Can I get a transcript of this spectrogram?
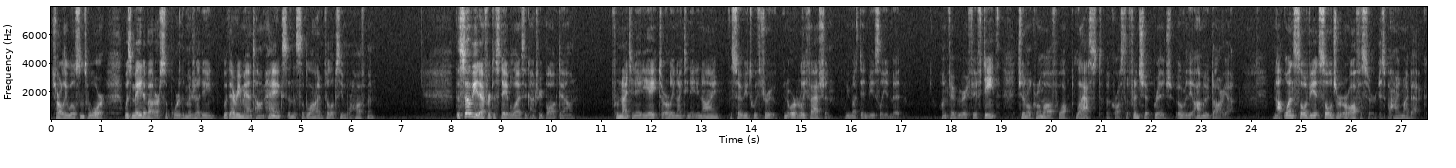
Charlie Wilson's War, was made about our support of the Mujahideen, with everyman Tom Hanks and the sublime Philip Seymour Hoffman. The Soviet effort to stabilize the country bogged down. From 1988 to early 1989, the Soviets withdrew, in orderly fashion, we must enviously admit. On February 15th, General Gromov walked last across the Friendship Bridge over the Amu Darya. Not one Soviet soldier or officer is behind my back.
